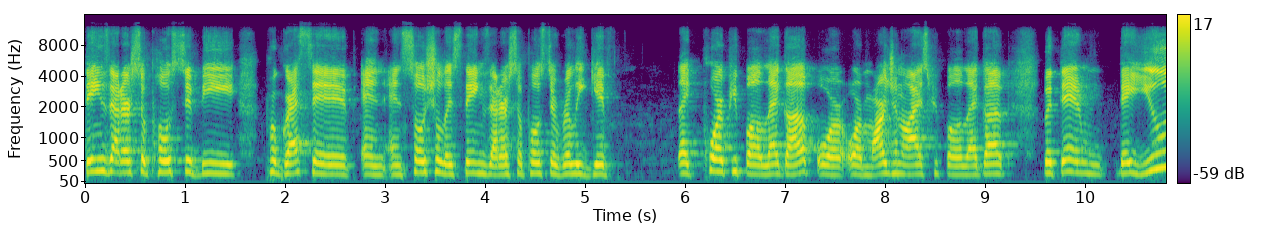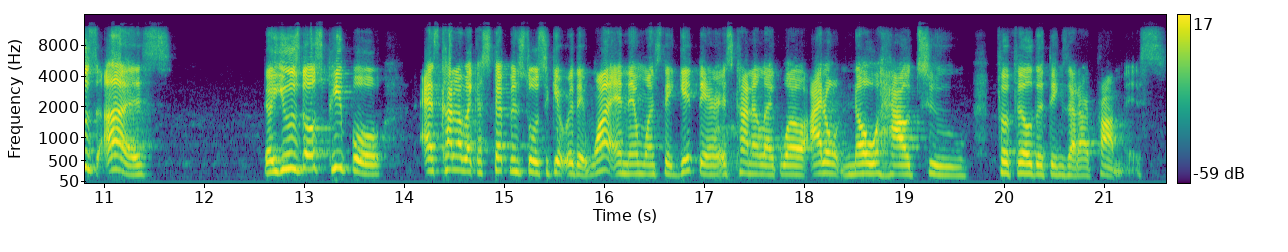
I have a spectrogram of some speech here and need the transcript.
things that are supposed to be progressive and, and socialist things that are supposed to really give like poor people a leg up or, or marginalized people a leg up. But then they use us, they use those people as kind of like a stepping stone to get where they want. And then once they get there, it's kind of like, well, I don't know how to fulfill the things that I promise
